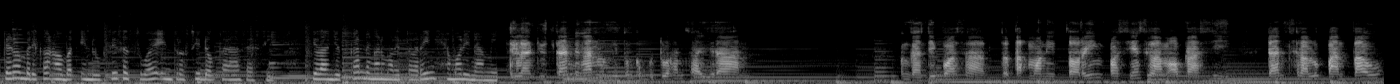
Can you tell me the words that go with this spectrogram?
dan memberikan obat induksi sesuai instruksi dokter anestesi. Dilanjutkan dengan monitoring hemodinamik. Dilanjutkan dengan menghitung kebutuhan cairan. Pengganti puasa, tetap monitoring pasien selama operasi dan selalu pantau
